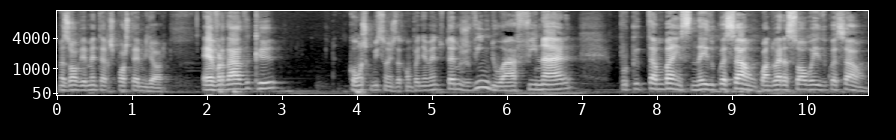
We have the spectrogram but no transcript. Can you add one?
mas obviamente a resposta é melhor. É verdade que com as comissões de acompanhamento, temos vindo a afinar, porque também se na educação, quando era só a educação,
